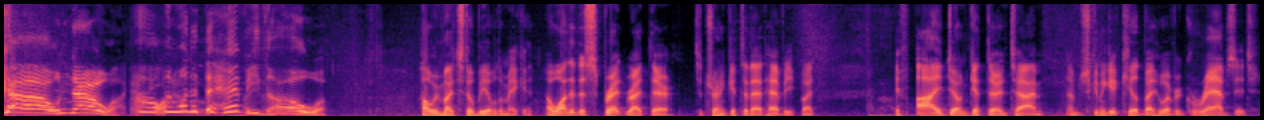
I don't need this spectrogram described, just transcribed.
Go! No! Oh, I wanted the heavy though. Oh, we might still be able to make it. I wanted to sprint right there to try and get to that heavy, but if I don't get there in time, I'm just gonna get killed by whoever grabs it.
